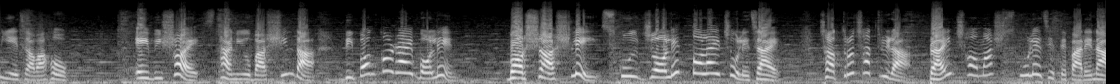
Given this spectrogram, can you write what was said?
নিয়ে যাওয়া হোক। এই বিষয়ে স্থানীয় বাসিন্দা দীপঙ্কর রায় বলেন বর্ষা আসলেই স্কুল জলের তলায় চলে যায়। ছাত্রছাত্রীরা প্রায় ছ মাস স্কুলে যেতে পারে না।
